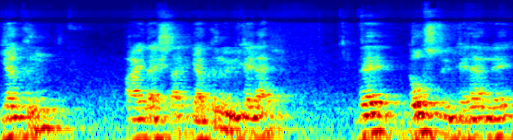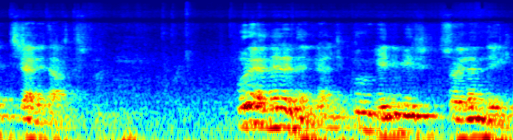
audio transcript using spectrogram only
yakın paydaşlar, yakın ülkeler ve dost ülkelerle ticareti arttırma. Buraya nereden geldik? Bu yeni bir söylem değil.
